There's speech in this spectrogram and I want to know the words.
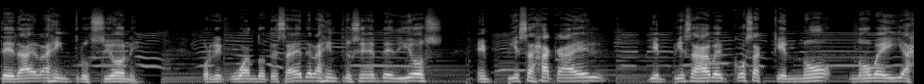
te da las instrucciones. Porque cuando te sales de las instrucciones de Dios, empiezas a caer y empiezas a ver cosas que no, no veías,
